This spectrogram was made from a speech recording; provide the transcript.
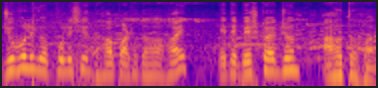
যুবলীগ ও পুলিশের ধাওয়া পাঠা দেওয়া হয়। এতে বেশ কয়েকজন আহত হন।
